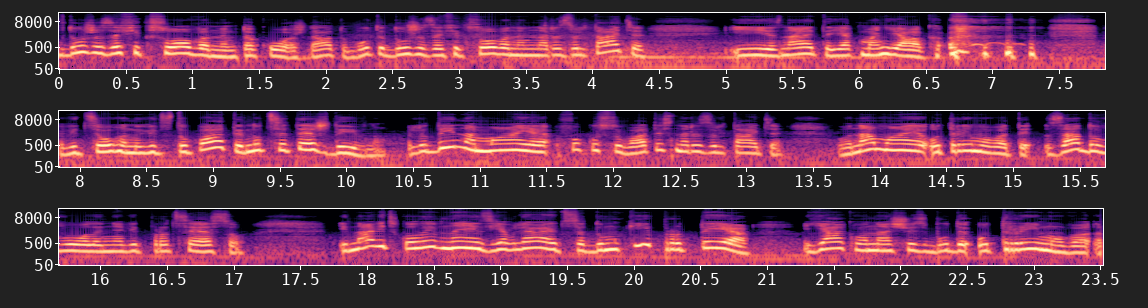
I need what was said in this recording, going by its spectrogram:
дуже зафіксованим також, да, то бути дуже зафіксованим на результаті, і знаєте, як маньяк від цього не відступати, ну це теж дивно. Людина має фокусуватись на результаті, вона має отримувати задоволення від процесу. І навіть коли в неї з'являються думки про те, як вона щось буде отримувати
